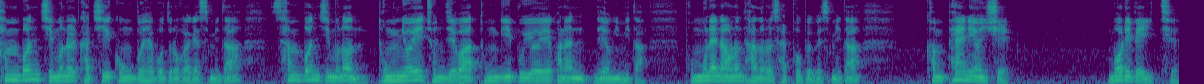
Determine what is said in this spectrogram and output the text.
3번 지문을 같이 공부해 보도록 하겠습니다. 3번 지문은 동료의 존재와 동기부여에 관한 내용입니다. 본문에 나오는 단어를 살펴보겠습니다. companionship, motivate,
